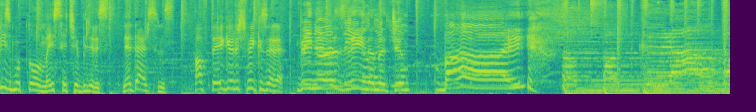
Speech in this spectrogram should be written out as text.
biz mutlu olmayı seçebiliriz. Ne dersiniz? Haftaya görüşmek üzere. Beni özleyin anacığım. Bye. Pop, pop, kral.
